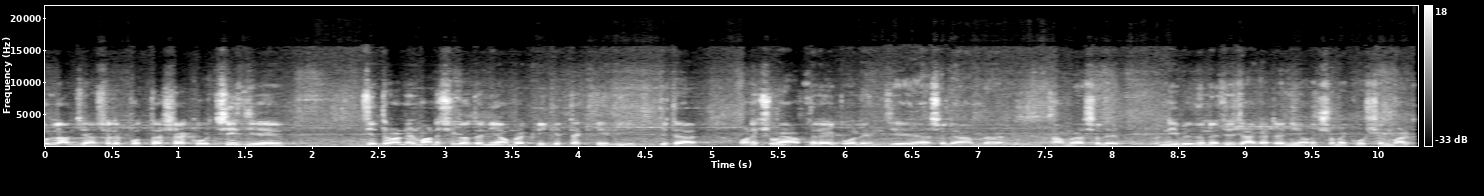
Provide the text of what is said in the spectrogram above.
বললাম যে আসলে প্রত্যাশা করছি যে যে ধরনের মানসিকতা নিয়ে আমরা ক্রিকেটটা খেলি, যেটা অনেক সময় আপনারাই বলেন যে আসলে আমরা আমরা আসলে নিবেদনে যে জায়গাটা নিয়ে অনেক সময় কোশ্চেন মার্ক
